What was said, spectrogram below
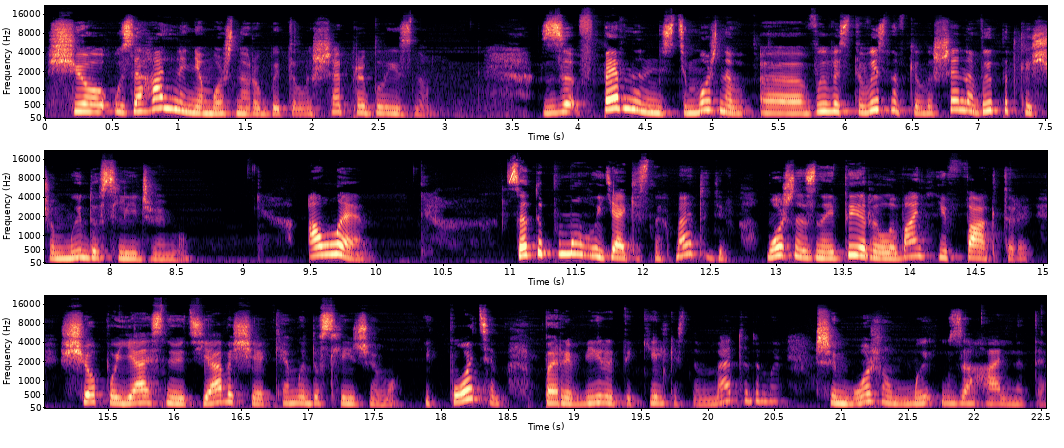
що узагальнення можна робити лише приблизно. З впевненістю можна е, вивести висновки лише на випадки, що ми досліджуємо. Але за допомогою якісних методів можна знайти релевантні фактори, що пояснюють явище, яке ми досліджуємо, і потім перевірити кількісними методами, чи можемо ми узагальнити.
